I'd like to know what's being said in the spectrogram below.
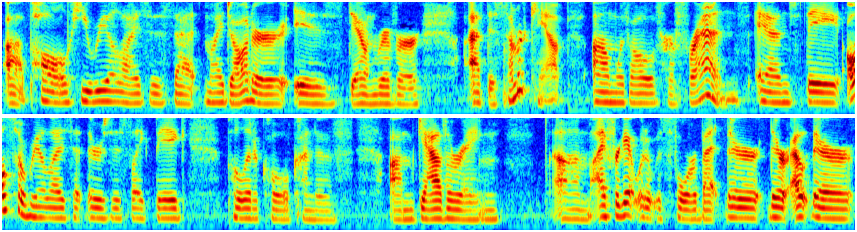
uh, Paul, he realizes that my daughter is downriver at this summer camp um, with all of her friends. And they also realize that there's this like big political kind of um, gathering. Um, I forget what it was for, but they're they're out there,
